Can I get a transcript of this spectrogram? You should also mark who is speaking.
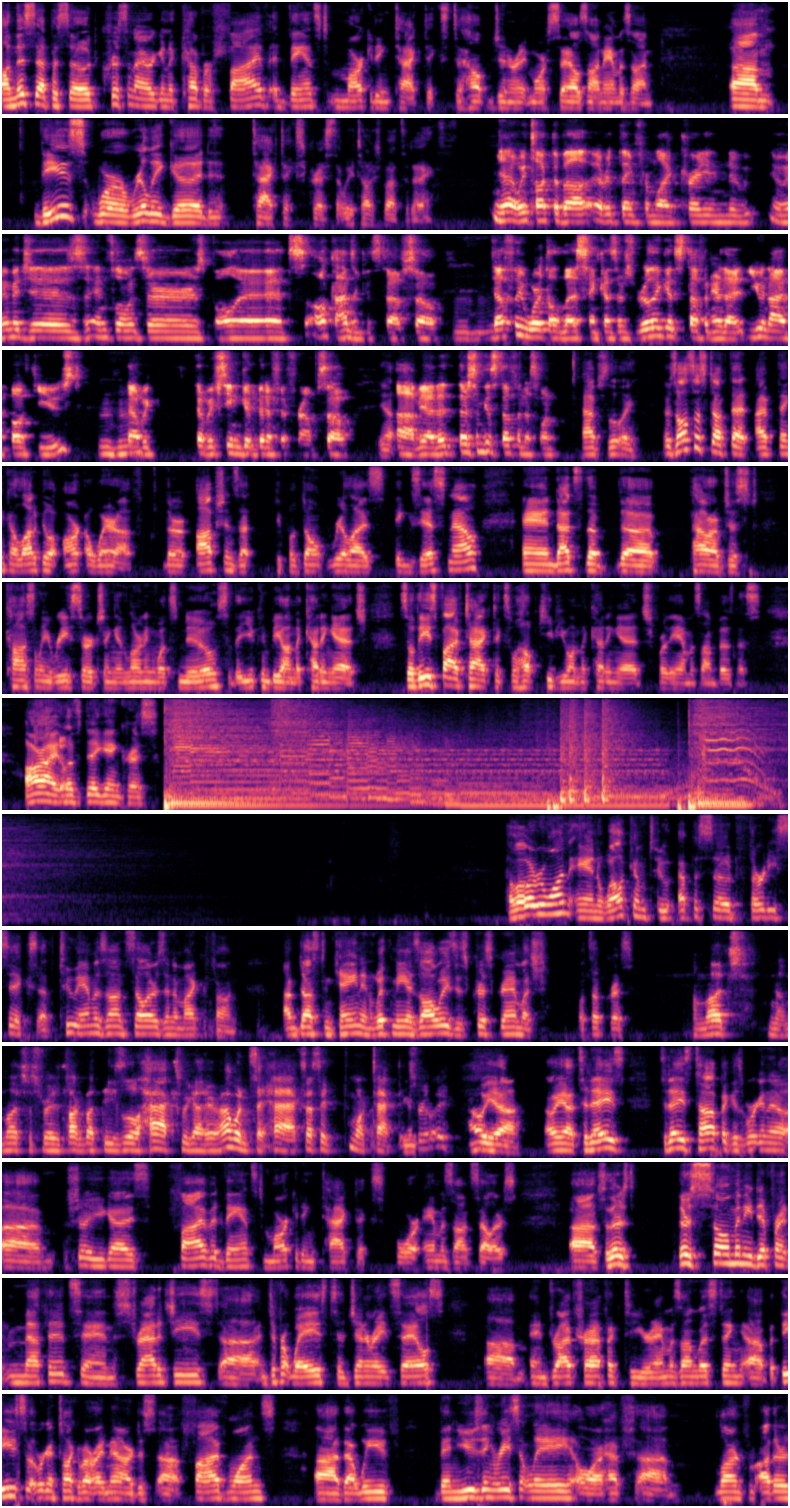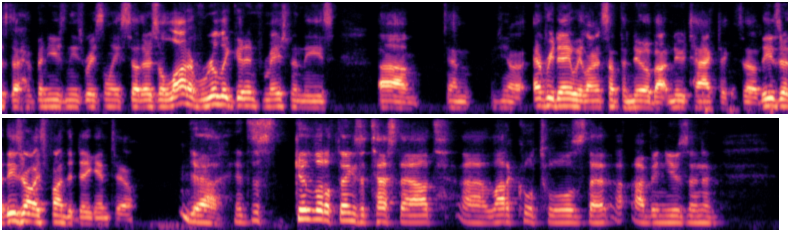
Speaker 1: On this episode, Chris and I are going to cover five advanced marketing tactics to help generate more sales on Amazon. Um, these were really good tactics, Chris, that we talked about today.
Speaker 2: Yeah, we talked about everything from like creating new new images, influencers, bullets, all kinds of good stuff. So mm-hmm. definitely worth a listen because there's really good stuff in here that you and I have both used mm-hmm. that we that we've seen good benefit from. So yeah, um, yeah, there's some good stuff in this one.
Speaker 1: Absolutely. There's also stuff that I think a lot of people aren't aware of. There are options that people don't realize exist now, and that's the the power of just constantly researching and learning what's new so that you can be on the cutting edge. So these five tactics will help keep you on the cutting edge for the Amazon business. All right, let's dig in, Chris. Hello, everyone, and welcome to episode 36 of Two Amazon Sellers and a Microphone. I'm Dustin Kane, and with me, as always, is Chris Gramlich. What's up, Chris?
Speaker 3: Not much. Not much. Just ready to talk about these little hacks we got here. I wouldn't say hacks. I say more tactics, really.
Speaker 1: Oh yeah. Oh yeah. Today's today's topic is we're gonna uh, show you guys five advanced marketing tactics for Amazon sellers. Uh, so there's there's so many different methods and strategies uh, and different ways to generate sales um, and drive traffic to your Amazon listing. Uh, but these that we're going to talk about right now are just uh, five ones uh, that we've been using recently or have um, learned from others that have been using these recently. So there's a lot of really good information in these. Um, and you know, every day we learn something new about new tactics. So these are these are always fun to dig into.
Speaker 3: Yeah, it's just good little things to test out. Uh, a lot of cool tools that I've been using, and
